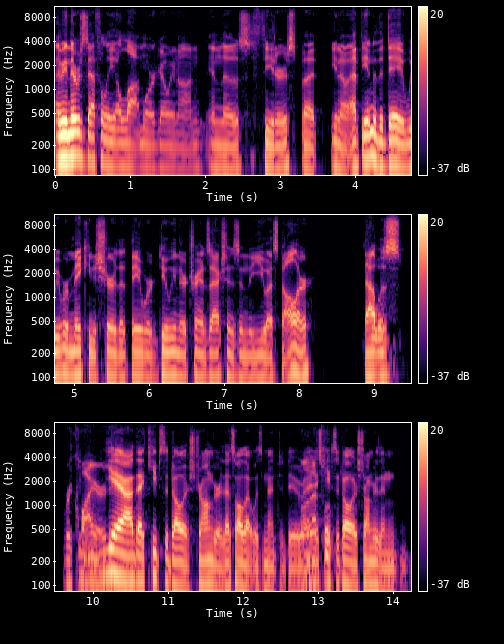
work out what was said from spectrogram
I mean, there was definitely a lot more going on in those theaters, but you know, at the end of the day, we were making sure that they were doing their transactions in the U.S. dollar. That was required. Yeah, that keeps the dollar stronger. That's all that was meant to do, right? It keeps what- the dollar stronger than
